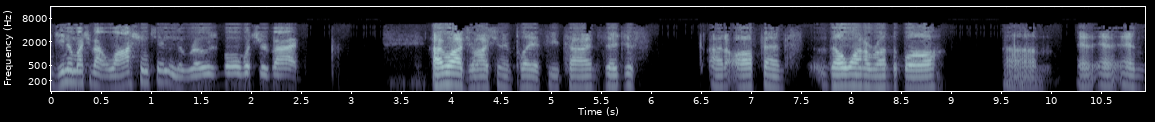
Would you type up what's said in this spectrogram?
do you know much about Washington and the Rose Bowl? What's your vibe? I watched Washington play a few times. They're just on offense. They'll want to run the ball, um, and, and, and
